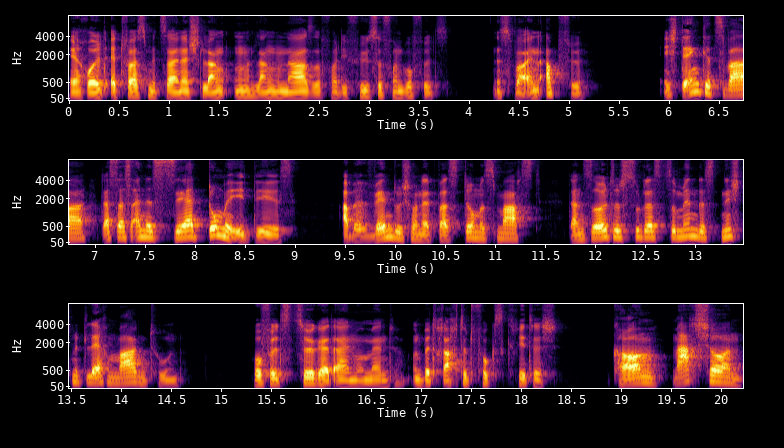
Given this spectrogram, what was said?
Er rollt etwas mit seiner schlanken, langen Nase vor die Füße von Wuffels. Es war ein Apfel. Ich denke zwar, dass das eine sehr dumme Idee ist, aber wenn du schon etwas Dummes machst, dann solltest du das zumindest nicht mit leerem Magen tun. Wuffels zögert einen Moment und betrachtet Fuchs kritisch. Komm, mach schon,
